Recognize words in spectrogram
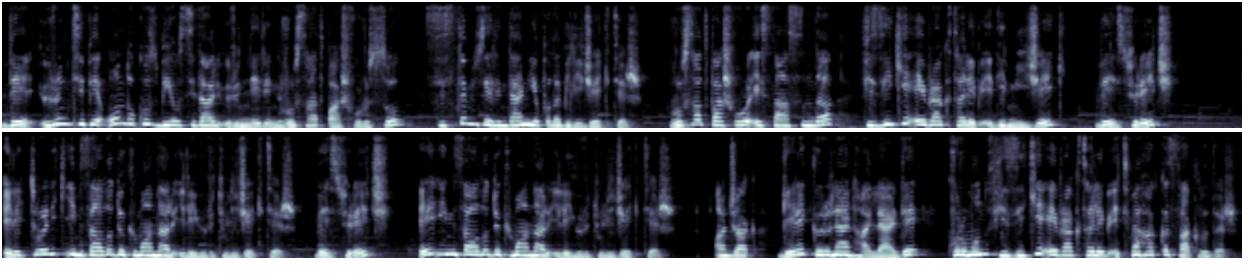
ve ürün tipi 19 biyosidal ürünlerin ruhsat başvurusu sistem üzerinden yapılabilecektir. Ruhsat başvuru esnasında fiziki evrak talep edilmeyecek ve süreç elektronik imzalı dokümanlar ile yürütülecektir ve süreç e-imzalı dokümanlar ile yürütülecektir. Ancak gerek görülen hallerde kurumun fiziki evrak talep etme hakkı saklıdır.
